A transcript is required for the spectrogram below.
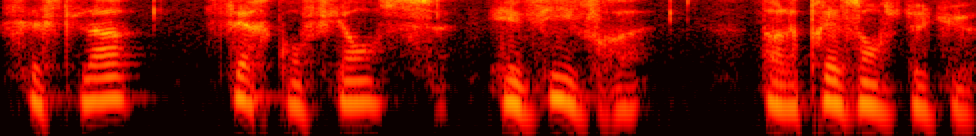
C'est cela, faire confiance et vivre dans la présence de Dieu.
